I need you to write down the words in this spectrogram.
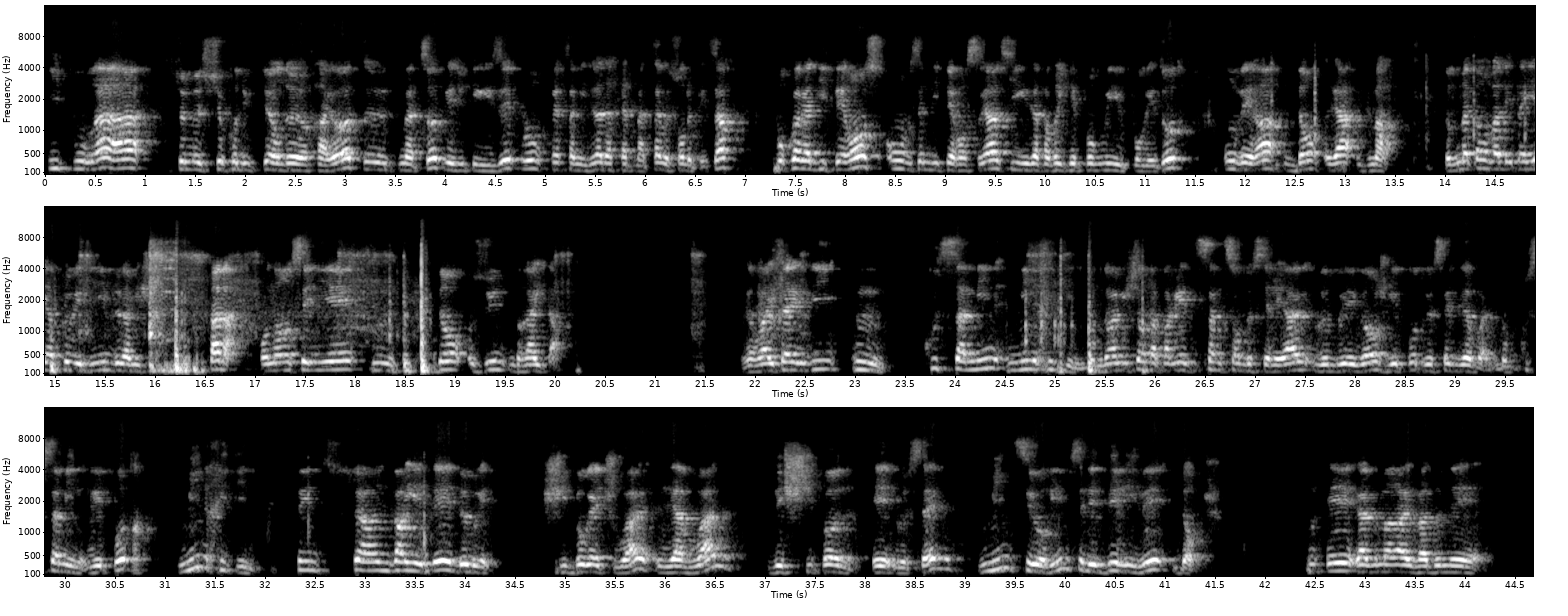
il pourra, ce monsieur producteur de Chayot, euh, Matzot, les utiliser pour faire sa mitzvah d'Achat Matzah le soir de Pessah. Pourquoi la différence? On, Cette différence-là, s'il les a fabriqués pour lui ou pour les autres, on verra dans la Gemara. Donc maintenant, on va détailler un peu les lignes de la Mishnah. Tana, on a enseigné dans une Braïta. La Braïta, elle dit hmm, Kusamin minchitin. Donc dans la Mishnah, on a parlé de cinq sortes de céréales le blé gorge, l'épeautre, le sel, l'avoine. Donc Kusamin, l'épeautre, minchitin. C'est une, une, variété de blé. Shiboret l'avoine, des chipones et le sel. Min, c'est les dérivés d'orge. Et la Gemara va donner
